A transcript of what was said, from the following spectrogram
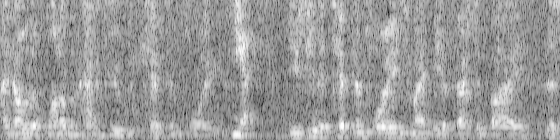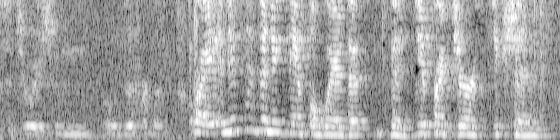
I know that one of them had to do with tipped employees. Yes. Do you see that tipped employees might be affected by this situation a little differently? Right, and this is an example where the, the different jurisdictions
